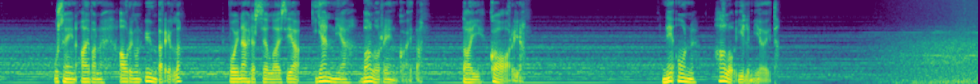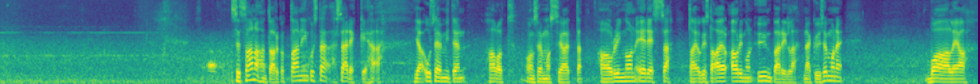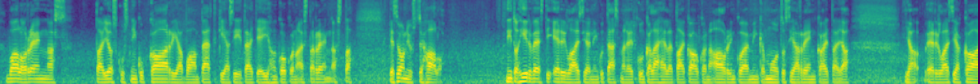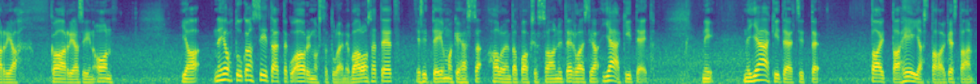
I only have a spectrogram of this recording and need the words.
usein aivan auringon ympärillä, voi nähdä sellaisia jänniä valorenkaita tai kaaria. Ne on haloilmiöitä. Se sanahan tarkoittaa niin kuin sitä sädekehää. Ja useimmiten halot on semmoisia, että auringon edessä tai oikeastaan auringon ympärillä näkyy semmoinen vaalea valorengas tai joskus niin kuin kaaria vaan pätkiä siitä, ettei ihan kokonaista rengasta. Ja se on just se halo. Niitä on hirveästi erilaisia niin kuin täsmälleen, että kuinka lähellä tai kaukana aurinkoa ja minkä muotoisia renkaita ja, ja erilaisia kaaria, kaaria siinä on. Ja ne johtuu myös siitä, että kun auringosta tulee ne valonsäteet ja sitten ilmakehässä halojen tapauksessa on nyt erilaisia jääkiteitä, niin ne jääkiteet sitten taittaa, heijastaa oikeastaan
